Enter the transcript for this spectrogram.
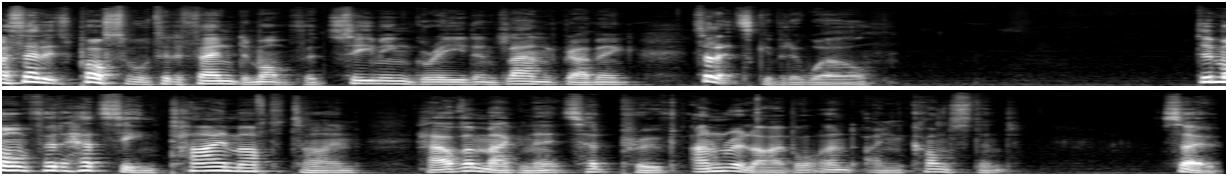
I said it's possible to defend de Montfort's seeming greed and land grabbing, so let's give it a whirl. De Montfort had seen time after time how the magnates had proved unreliable and inconstant. So,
